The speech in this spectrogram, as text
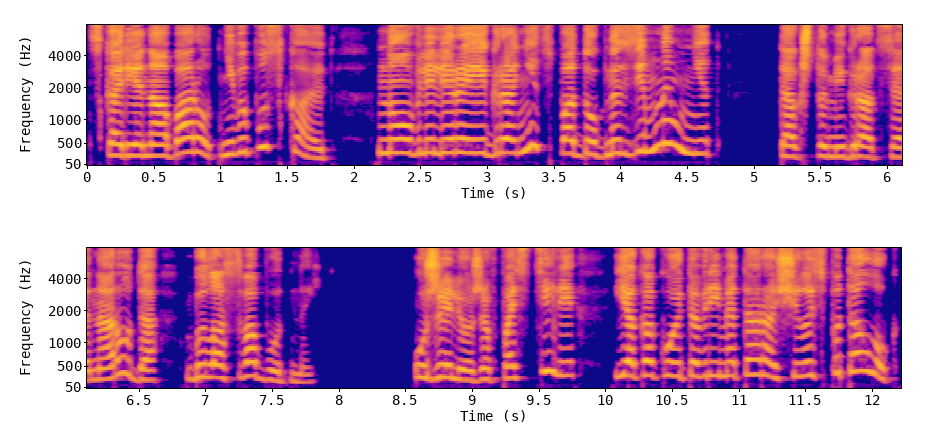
Скорее наоборот, не выпускают, но в Лилерее границ подобных земным нет, так что миграция народа была свободной. Уже лежа в постели, я какое-то время таращилась в потолок,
